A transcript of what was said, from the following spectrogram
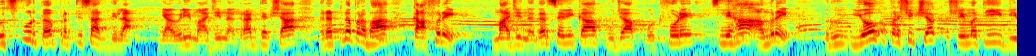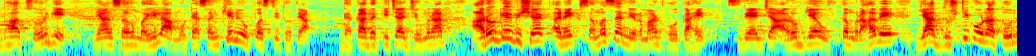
उत्स्फूर्त प्रतिसाद दिला. यावेळी माजी नगराध्यक्षा रत्नप्रभा काफरे माजी नगरसेविका पूजा पोटफोडे स्नेहा आमरे योग प्रशिक्षक श्रीमती विभा चोरगे यांसह महिला मोठ्या संख्येने उपस्थित होत्या. धकाधकीच्या जीवनात आरोग्यविषयक अनेक समस्या निर्माण होत आहेत. स्त्रियांचे आरोग्य उत्तम राहावे या दृष्टिकोनातून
